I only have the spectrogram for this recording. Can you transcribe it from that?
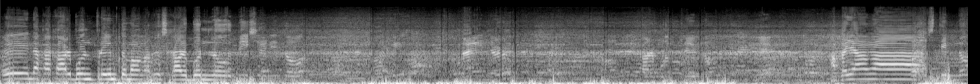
Eh, naka-carbon frame to mga kapis, carbon loady siya dito. Okay. Liner. Carbon frame, no? Yeah. Ang kanyang ah, steam, no?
